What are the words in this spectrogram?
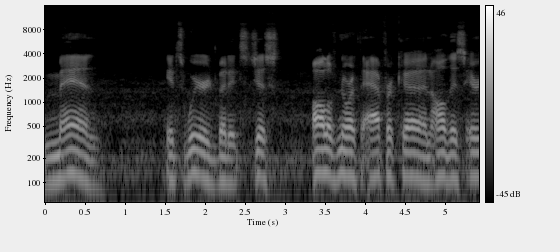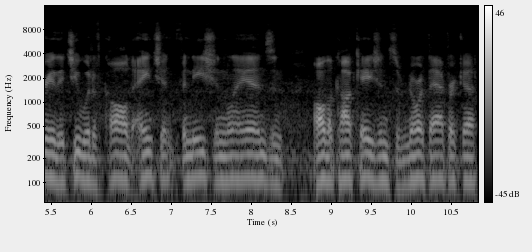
man, it's weird, but it's just all of North Africa and all this area that you would have called ancient Phoenician lands and all the Caucasians of North Africa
